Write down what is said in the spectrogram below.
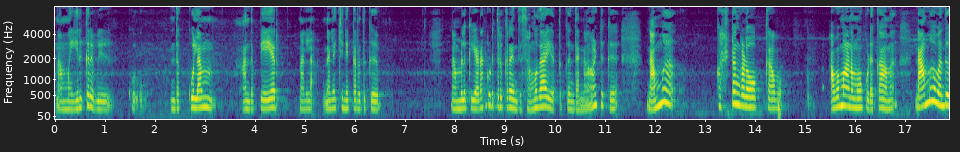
நம்ம இருக்கிற வீ இந்த குலம் அந்த பெயர் நல்லா நிலைச்சி நிற்கிறதுக்கு நம்மளுக்கு இடம் கொடுத்துருக்கிற இந்த சமுதாயத்துக்கு இந்த நாட்டுக்கு நம்ம கஷ்டங்களோ க அவமானமோ கொடுக்காம நம்ம வந்து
